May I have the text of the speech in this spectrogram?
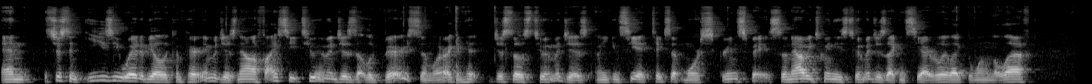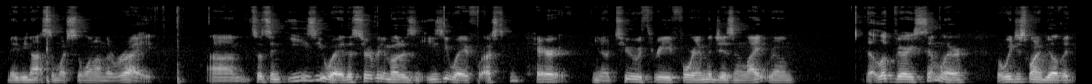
And it's just an easy way to be able to compare images. Now, if I see two images that look very similar, I can hit just those two images, and you can see it takes up more screen space. So now between these two images, I can see I really like the one on the left, maybe not so much the one on the right. Um, so it's an easy way, the survey mode is an easy way for us to compare you know, two or three, four images in Lightroom that look very similar, but we just want to be able to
